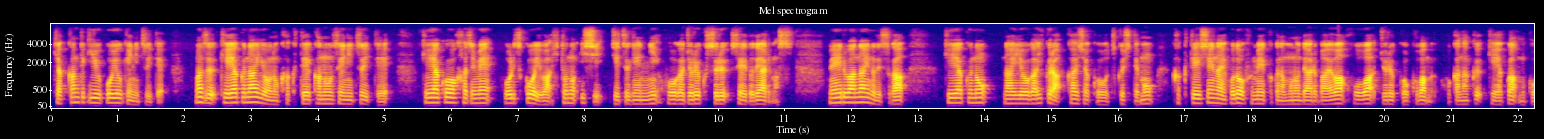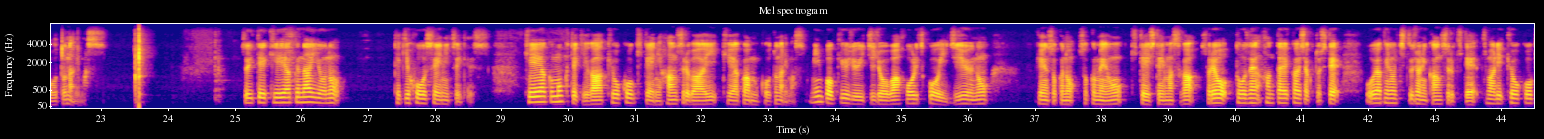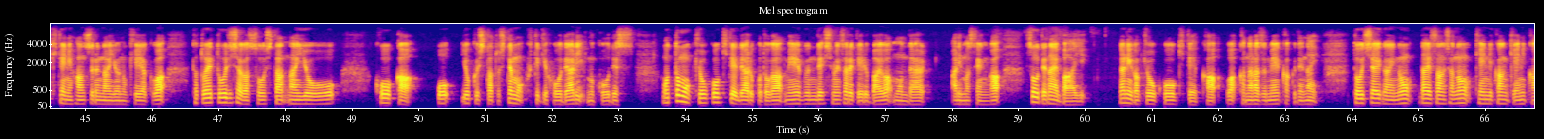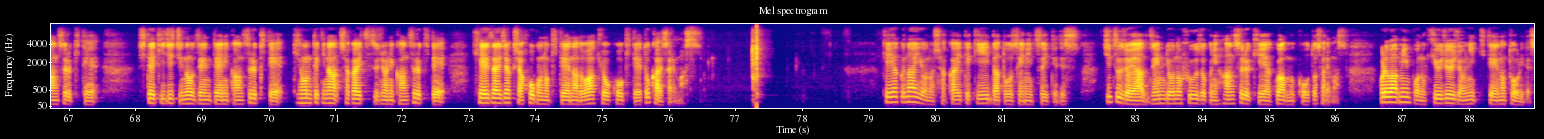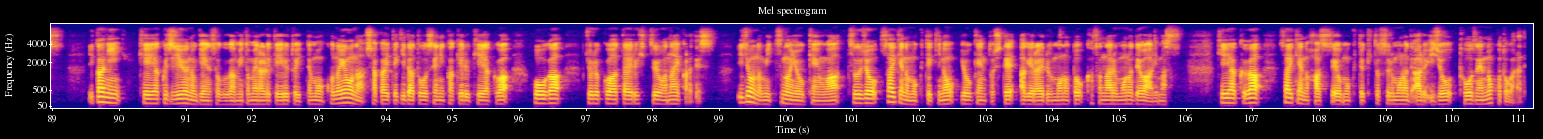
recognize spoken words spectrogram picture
客観的有効要件について、まず契約内容の確定可能性について、契約をはじめ法律行為は人の意思実現に法が助力する制度であります。メールはないのですが、契約の内容がいくら解釈を尽くしても確定し得ないほど不明確なものである場合は法は助力を拒むほかなく契約は無効となります。続いて契約内容の適法性についてです。契約目的が強行規定に反する場合、契約は無効となります。民法91条は法律行為自由の原則の側面を規定していますが、それを当然反対解釈として、公の秩序に関する規定、つまり強行規定に反する内容の契約は、たとえ当事者がそうした内容を、効果を良くしたとしても不適法であり無効です。最も強行規定であることが明文で示されている場合は問題ありませんが、そうでない場合、何が強行規定かは必ず明確でない、当事者以外の第三者の権利関係に関する規定、私的自治の前提に関する規定、基本的な社会秩序に関する規定、経済弱者保護の規定などは強行規定と返されます。契約内容の社会的妥当性についてです。秩序や善良の風俗に反する契約は無効とされます。これは民法の90条に規定の通りです。いかに契約自由の原則が認められているといっても、このような社会的妥当性に欠ける契約は、法が助力を与える必要はないからです。以上の3つの要件は、通常、債権の目的の要件として挙げられるものと重なるものではあります。契約が債権の発生を目的とするものである以上、当然の事柄です。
